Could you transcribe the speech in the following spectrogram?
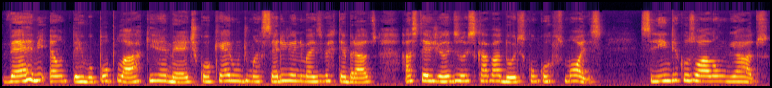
Verme é um termo popular que remete qualquer um de uma série de animais vertebrados, rastejantes ou escavadores com corpos moles, cilíndricos ou alongados,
